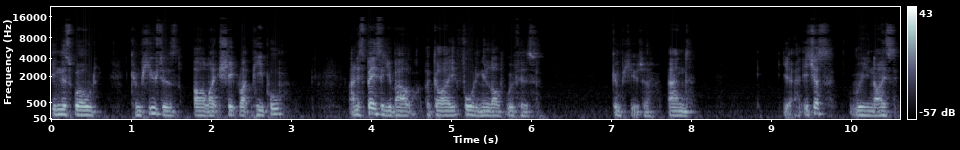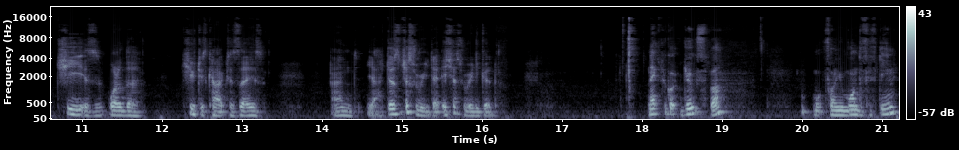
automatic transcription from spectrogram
in this world, computers are like shaped like people. And it's basically about a guy falling in love with his computer. And yeah, it's just really nice. She is one of the cutest characters there is. And yeah, just, just read it. It's just really good. Next we've got Yotsuba, volume 1 to 15.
